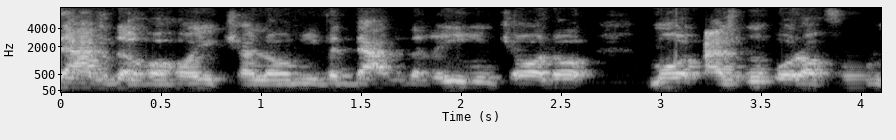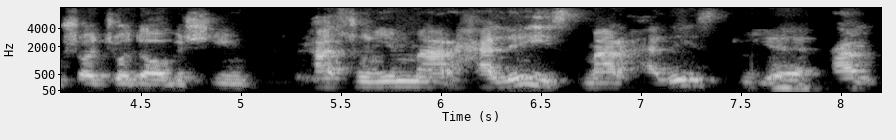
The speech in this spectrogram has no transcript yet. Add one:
دغدغه های کلامی و دغدغه این که حالا ما از اون اوراق فروش ها جدا بشیم پس اون یه مرحله است مرحله است توی هم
